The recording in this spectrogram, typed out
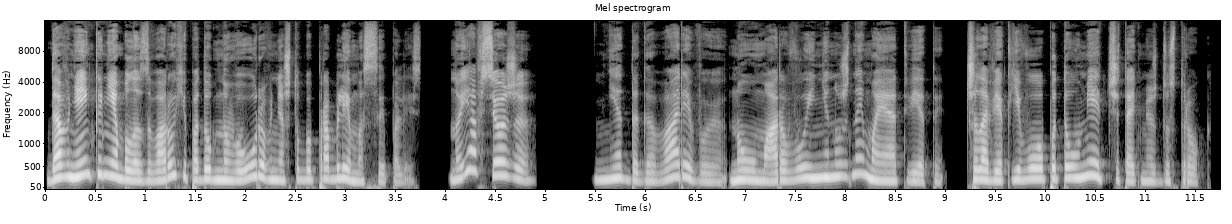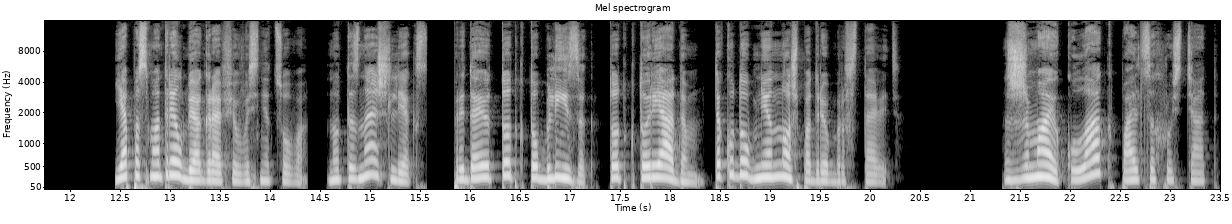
Давненько не было заварухи подобного уровня, чтобы проблемы сыпались. Но я все же... Не договариваю, но Умарову и не нужны мои ответы. Человек его опыта умеет читать между строк. Я посмотрел биографию Васнецова. Но ты знаешь, Лекс, предает тот, кто близок, тот, кто рядом. Так удобнее нож под ребра вставить. Сжимаю кулак, пальцы хрустят.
